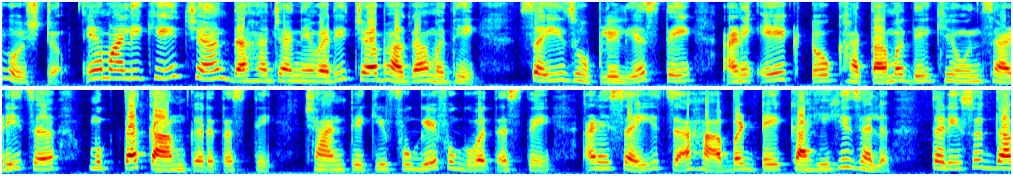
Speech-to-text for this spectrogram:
गोष्ट. या मालिकेच्या दहा जानेवारीच्या भागामध्ये सई झोपलेली असते आणि एक टोक हातामध्ये घेऊन साडीचं मुक्ता काम करत असते. छानपैकी फुगे फुगवत असते आणि सईचा हा बड्डे काहीही झालं तरीसुद्धा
